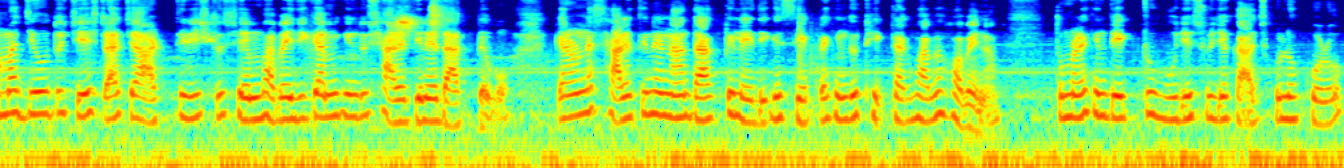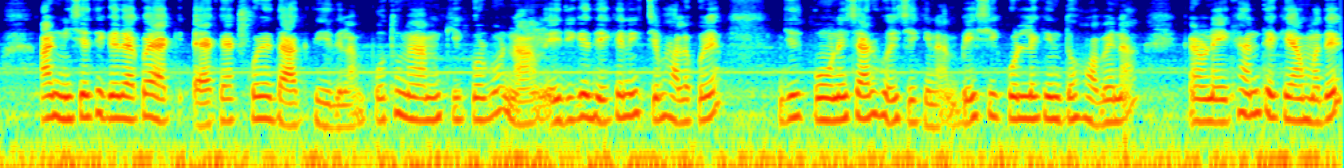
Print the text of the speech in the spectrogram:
আমার যেহেতু চেস্ট আছে আটত্রিশ, তো সেমভাবে এদিকে আমি কিন্তু সাড়ে তিনে দাগ দেবো। কেননা সাড়ে তিনে না দাগ দিলে এদিকে শেপটা কিন্তু ঠিকঠাকভাবে হবে না। তোমরা কিন্তু একটু বুঝে সুঝে কাজগুলো করো। আর নিচে থেকে দেখো এক এক এক করে দাগ দিয়ে দিলাম। প্রথমে আমি কি করব না, এদিকে দেখে নিচ্ছি ভালো করে যে পৌনে চার হয়েছে কিনা। বেশি করলে কিন্তু হবে না। কারণ এখান থেকে আমাদের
